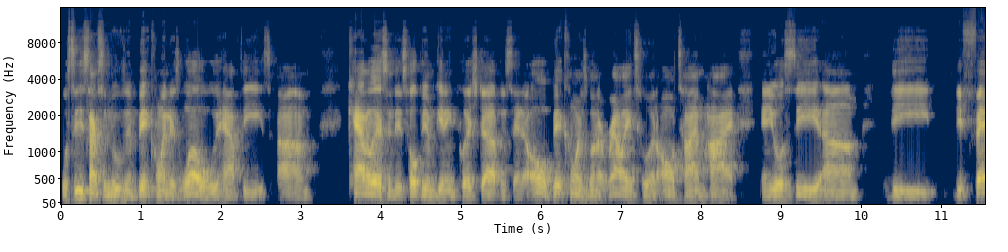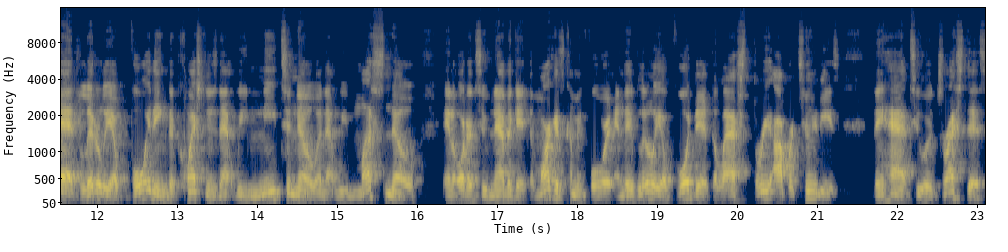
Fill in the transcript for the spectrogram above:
we'll see these types of moves in Bitcoin as well. We have these um, catalysts and this hopium getting pushed up and saying, oh, Bitcoin is going to rally to an all-time high. And you'll see um, the the Fed literally avoiding the questions that we need to know and that we must know in order to navigate the markets coming forward. And they've literally avoided the last three opportunities they had to address this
